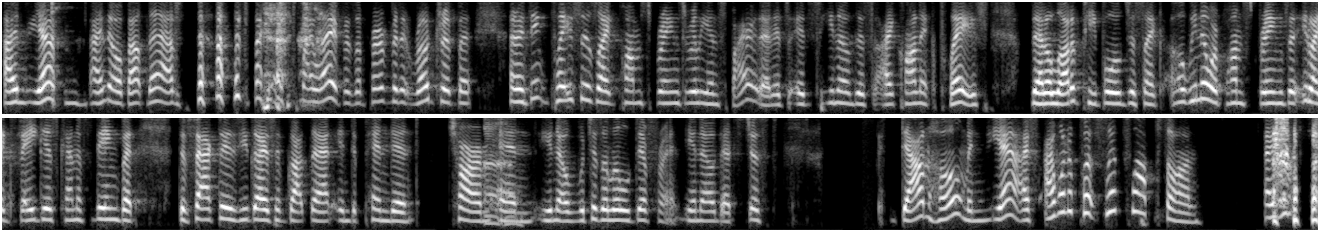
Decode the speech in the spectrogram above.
I, yeah, I know about that. it's like, that's my life is a permanent road trip. But, and I think places like Palm Springs really inspire that. It's, it's, you know, this iconic place that a lot of people just like, oh, we know where Palm Springs, like Vegas kind of thing. But the fact is, you guys have got that independent charm Uh-huh. and you know which is a little different you know that's just down home and yeah i, I want to put flip-flops on i just i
